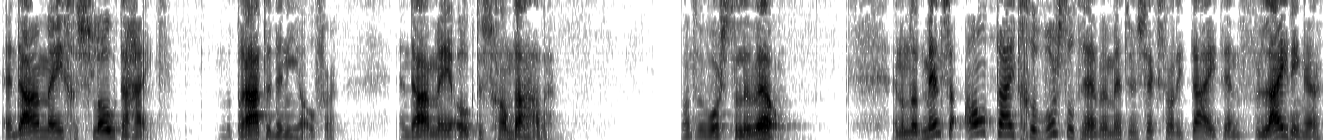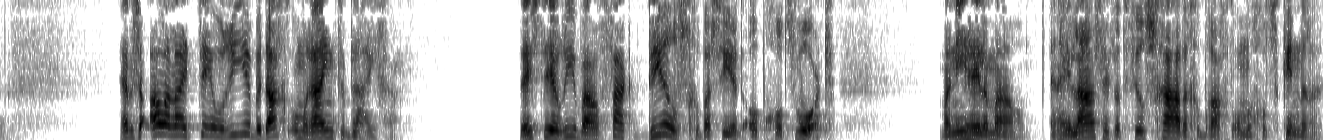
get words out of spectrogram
En daarmee geslotenheid. We praten er niet over. En daarmee ook de schandalen. Want we worstelen wel. En omdat mensen altijd geworsteld hebben met hun seksualiteit en verleidingen, hebben ze allerlei theorieën bedacht om rein te blijven. Deze theorieën waren vaak deels gebaseerd op Gods woord, maar niet helemaal. En helaas heeft dat veel schade gebracht onder Gods kinderen.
